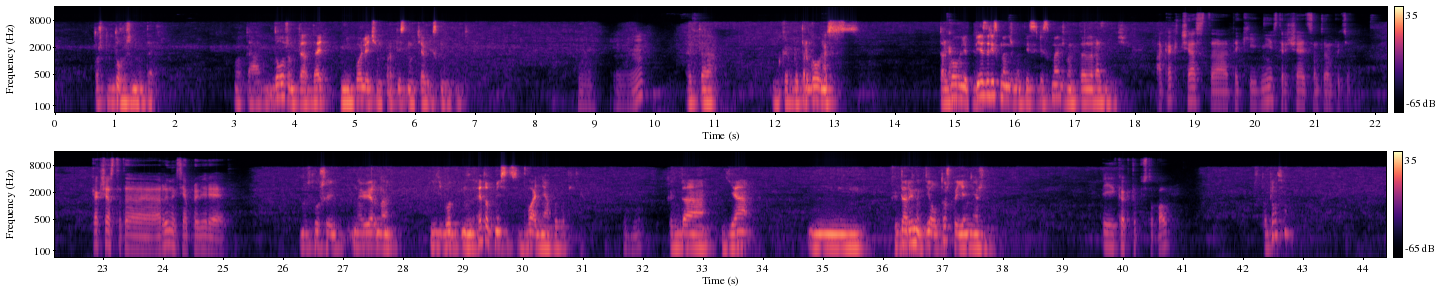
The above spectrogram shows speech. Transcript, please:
то, что должен отдать. Вот, а должен ты отдать не более, чем прописано у тебя в риск менеджменте. Mm-hmm. Это ну, как бы торговля с торговля без риск менеджмента и с риск менеджмента это разные вещи. А как часто такие дни встречаются на твоем пути? Как часто это рынок тебя проверяет? Ну, слушай, наверное, вот этот месяц два дня было таких. Угу. Когда я... Когда рынок делал то, что я не ожидал. И как ты поступал? Стопился.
